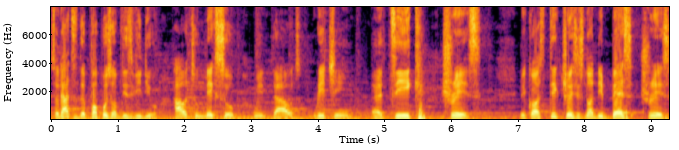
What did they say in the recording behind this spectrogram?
So that's the purpose of this video how to make soap without reaching a thick trace. Because thick trace is not the best trace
